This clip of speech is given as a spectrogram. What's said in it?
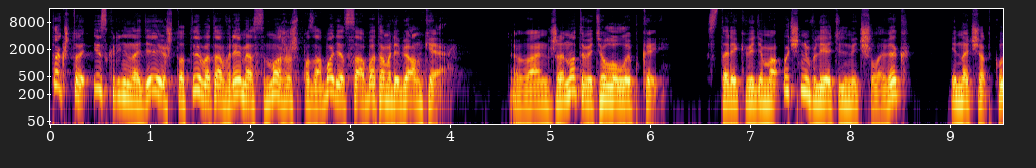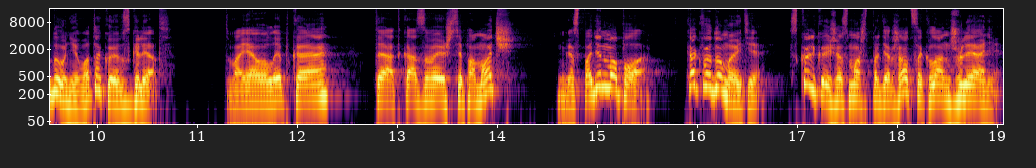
так что искренне надеюсь, что ты в это время сможешь позаботиться об этом ребёнке». Ван Джен ответил улыбкой. Старик, видимо, очень влиятельный человек, иначе откуда у него такой взгляд? «Твоя улыбка... Ты отказываешься помочь? Господин Мопо, как вы думаете, Сколько еще сможет продержаться клан Джулиани?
